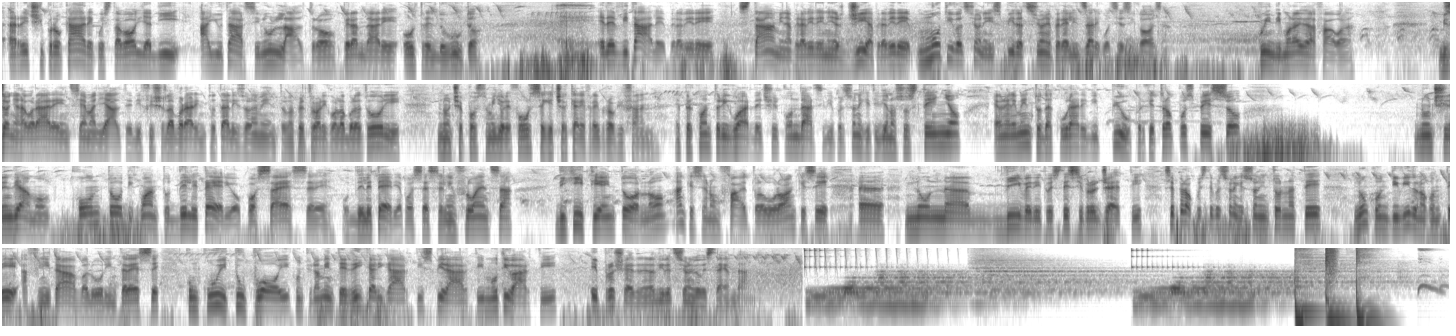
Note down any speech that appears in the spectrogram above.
reciprocare questa voglia di aiutarsi l'un l'altro per andare oltre il dovuto. Eh, ed è vitale per avere stamina, per avere energia, per avere motivazione e ispirazione per realizzare qualsiasi cosa. Quindi morale della favola bisogna lavorare insieme agli altri, è difficile lavorare in totale isolamento ma per trovare i collaboratori non c'è posto migliore forse che cercare fra i propri fan. E per quanto riguarda il circondarsi di persone che ti diano sostegno è un elemento da curare di più perché troppo spesso non ci rendiamo conto di quanto deleterio possa essere o deleteria possa essere l'influenza di chi ti è intorno, anche se non fa il tuo lavoro, anche se eh, non eh, vive dei tuoi stessi progetti, se però queste persone che sono intorno a te non condividono con te affinità, valori, interesse con cui tu puoi continuamente ricaricarti, ispirarti, motivarti e procedere nella direzione dove stai andando. Thank.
